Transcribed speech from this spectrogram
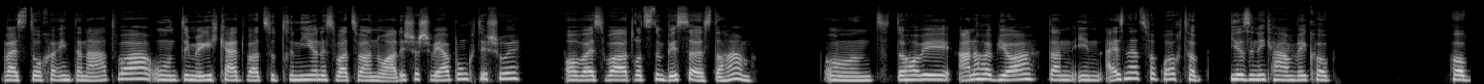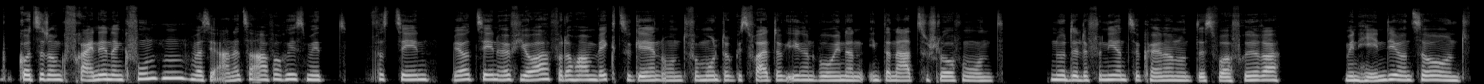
weil es doch ein Internat war und die Möglichkeit war zu trainieren. Es war zwar ein nordischer Schwerpunkt, die Schule, aber es war trotzdem besser als daheim. Und da habe ich eineinhalb Jahre dann in Eisenerz verbracht, habe irrsinnig Heimweh gehabt. Hab Gott sei Dank Freundinnen gefunden, es ja auch nicht so einfach ist, mit fast zehn, ja, zehn, elf Jahren von daheim wegzugehen und von Montag bis Freitag irgendwo in einem Internat zu schlafen und nur telefonieren zu können. Und das war früher dem Handy und so und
